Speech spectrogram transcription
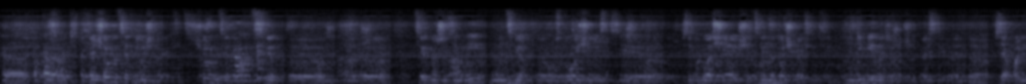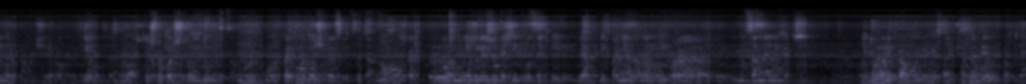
э, показываете. Хотя черный цвет не очень нравится. Черный цвет цвет, э, это цвет нашей земли, цвет устойчивости, всепоглощающий цвет. Это очень красивый цвет. Не белый тоже очень красивый. Это вся палитра там вообще белым. Да? Да. что хочешь, что и думает. Вот, поэтому это очень красивые цвета. Но как-то мне ближе какие-то вот такие яркие, понятные и про эмоциональные качества. Не думали пробовали рисовать черно-белый портрет?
